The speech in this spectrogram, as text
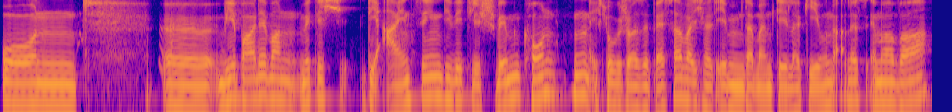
und äh, wir beide waren wirklich die einzigen, die wirklich schwimmen konnten. Ich logischerweise besser, weil ich halt eben da beim DLRG und alles immer war.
